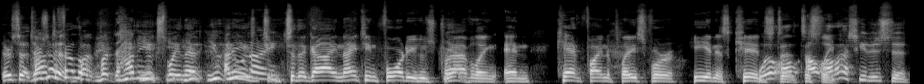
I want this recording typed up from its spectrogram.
There's a there's Talk a to- fellow. but, but how do you, explain that? You, do you I- to the guy 1940 who's traveling and can't find a place for he and his kids well, to, I'll, to I'll- sleep? I'll ask you to just to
